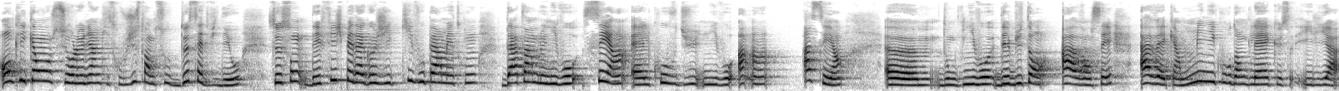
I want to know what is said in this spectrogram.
en cliquant sur le lien qui se trouve juste en dessous de cette vidéo. Ce sont des fiches pédagogiques qui vous permettront d'atteindre le niveau C1. Elles couvrent du niveau A1 à C1. Euh, donc niveau débutant à avancé avec un mini cours d'anglais que il y a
